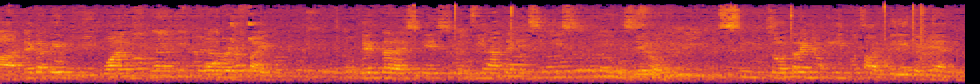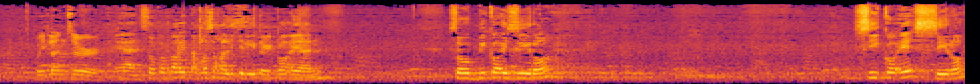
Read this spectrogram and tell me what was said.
uh, negative 1 over 5. Then the rest is, yung B natin is, is 0. So, try nyo i-input sa calculator niya yan. Wait lang, sir. Ayan. So, papakita ko sa calculator ko. Ayan. So, B ko is 0. C ko is 0.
